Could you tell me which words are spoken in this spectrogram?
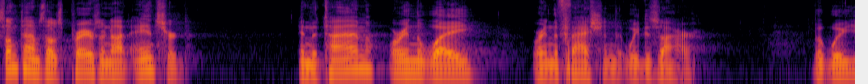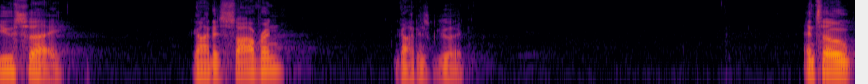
Sometimes those prayers are not answered in the time or in the way or in the fashion that we desire. But will you say, God is sovereign, God is good? And so,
